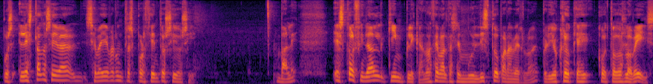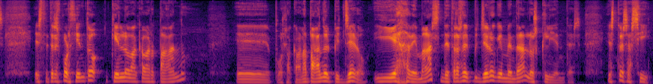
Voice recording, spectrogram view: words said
pues el Estado se, va a llevar un 3% sí o sí. ¿Vale? Esto al final, ¿qué implica? No hace falta ser muy listo para verlo, ¿eh? pero yo creo que todos lo veis. Este 3%, ¿quién lo va a acabar pagando? pues lo acabará pagando el pizzero. Y además, detrás del pizzero, ¿quién vendrá? Los clientes. Esto es así.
